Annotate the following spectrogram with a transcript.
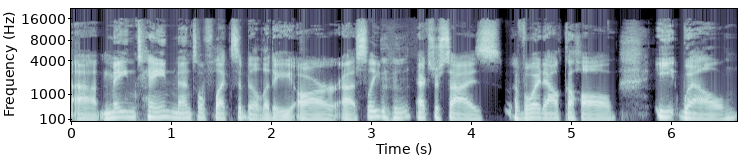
uh, maintain mental flexibility are uh, sleep, Mhm. exercise, avoid alcohol, eat well,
